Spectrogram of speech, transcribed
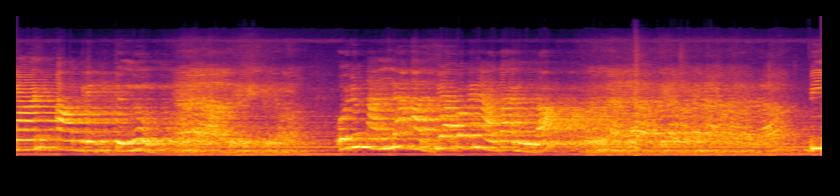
ഞാൻ ആഗ്രഹിക്കുന്നു. ഒരു നല്ല അധ്യാപകനാകാനുള്ള ബി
